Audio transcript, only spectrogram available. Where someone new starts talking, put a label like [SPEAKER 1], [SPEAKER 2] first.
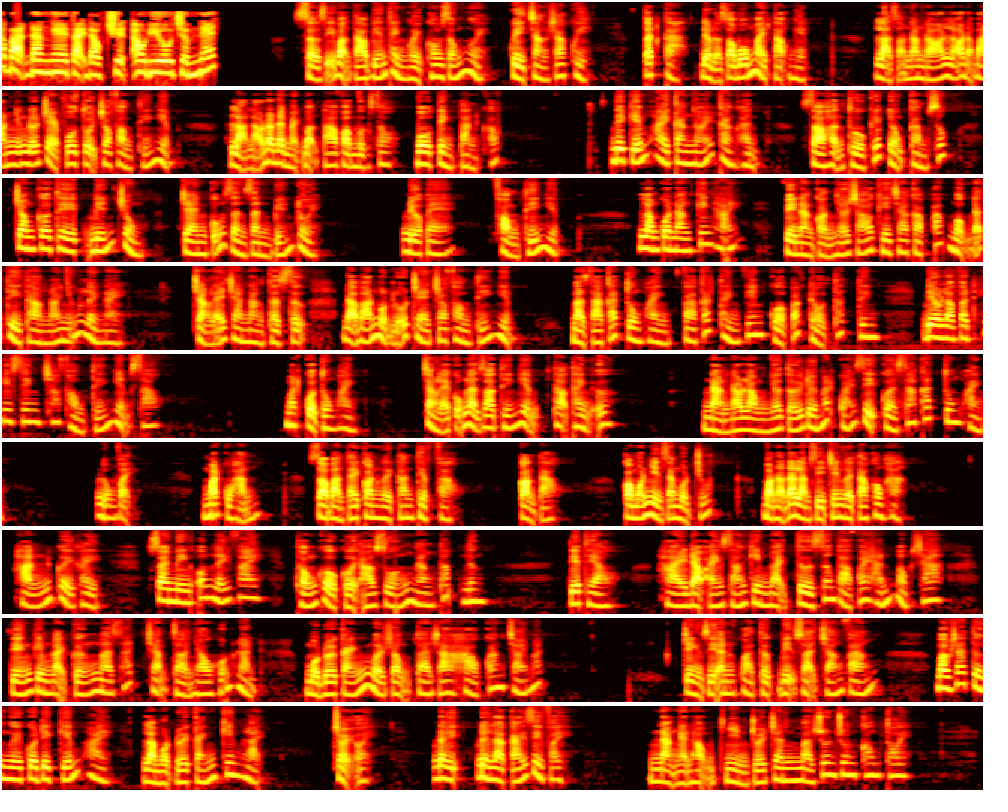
[SPEAKER 1] Các bạn đang nghe tại đọc chuyện audio.net
[SPEAKER 2] Sở dĩ bọn tao biến thành người không giống người, quỷ chẳng ra quỷ. Tất cả đều là do bố mày tạo nghiệp. Là do năm đó lão đã bán những đứa trẻ vô tội cho phòng thí nghiệm. Là lão đã đẩy mạnh bọn tao vào vực sâu, vô tình tàn khốc. Để kiếm hoài càng nói càng hận. Do hận thù kích động cảm xúc, trong cơ thể biến trùng, Jen cũng dần dần biến đổi. Đứa bé, phòng thí nghiệm. Lòng của nàng kinh hãi, vì nàng còn nhớ rõ khi cha gặp ác mộng đã thì thào nói những lời này. Chẳng lẽ cha nàng thật sự đã bán một lỗ trẻ cho phòng thí nghiệm, mà ra các tung hoành và các thành viên của bắt đầu thất tinh đều là vật hy sinh cho phòng thí nghiệm sao? Mắt của tung hoành, chẳng lẽ cũng là do thí nghiệm tạo thành ư? Nàng đau lòng nhớ tới đôi mắt quái dị của Gia Cát Tung Hoành. Đúng vậy, mắt của hắn, do bàn tay con người can thiệp vào. Còn tao, có muốn nhìn ra một chút, bọn nó đã làm gì trên người tao không hả? Hắn cười khẩy, xoay mình ôm lấy vai, thống khổ cởi áo xuống ngang thắt lưng. Tiếp theo, hai đạo ánh sáng kim loại từ xương bả vai hắn mọc ra, tiếng kim loại cứng ma sát chạm vào nhau hỗn loạn, một đôi cánh mở rộng tỏa ra hào quang chói mắt. Trình Duy Ân quả thực bị dọa choáng váng, mọc ra từ người của địch kiếm hoài là một đôi cánh kim loại. Trời ơi, đây, đây là cái gì vậy? Nàng nghẹn họng nhìn trôi chân mà run run không thôi.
